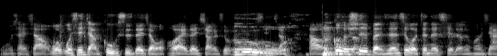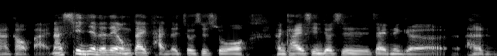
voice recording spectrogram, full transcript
我想一下，我我先讲故事，再讲我后来在想什么东西。讲好，故事本身是我真的写了一封信告白。那信件的内容在谈的就是说，很开心，就是在那个很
